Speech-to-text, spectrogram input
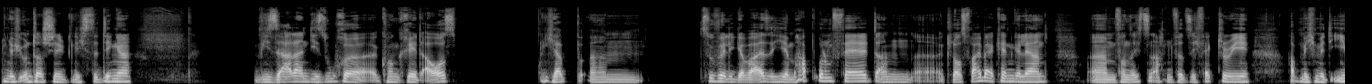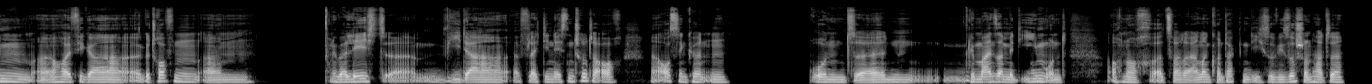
durch unterschiedlichste Dinge. Wie sah dann die Suche äh, konkret aus? Ich habe ähm, zufälligerweise hier im Hub-Umfeld dann äh, Klaus Freiberg kennengelernt ähm, von 1648 Factory, habe mich mit ihm äh, häufiger äh, getroffen, ähm, überlegt, äh, wie da vielleicht die nächsten Schritte auch äh, aussehen könnten und äh, gemeinsam mit ihm und auch noch äh, zwei, drei anderen Kontakten, die ich sowieso schon hatte,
